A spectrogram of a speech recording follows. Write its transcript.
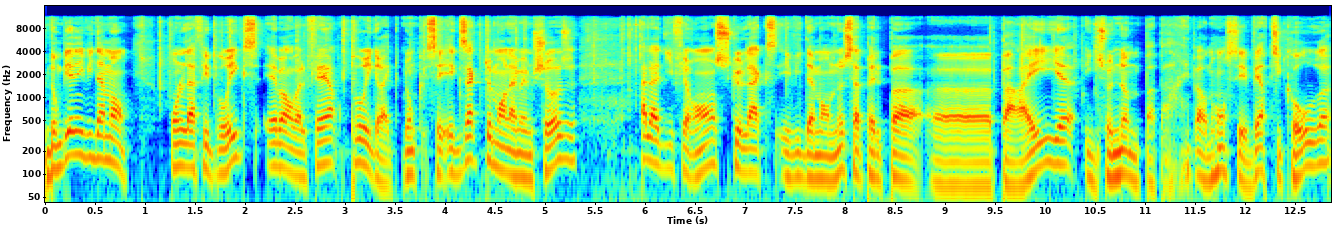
Donc bien évidemment, on l'a fait pour X, et ben on va le faire pour Y. Donc c'est exactement la même chose à la différence que l'axe évidemment ne s'appelle pas euh, pareil, il se nomme pas pareil, pardon, c'est vertical,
